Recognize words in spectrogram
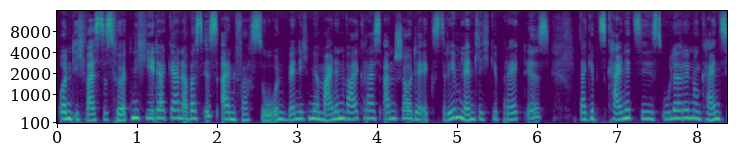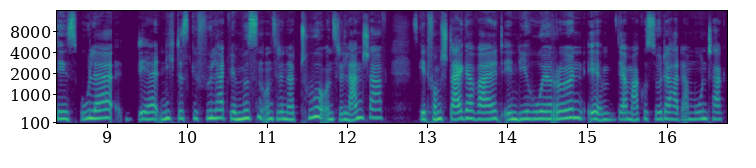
Und ich weiß, das hört nicht jeder gern, aber es ist einfach so. Und wenn ich mir meinen Wahlkreis anschaue, der extrem ländlich geprägt ist, da gibt es keine CSUlerin und kein CSUler, der nicht das Gefühl hat, wir müssen unsere Natur, unsere Landschaft, es geht vom Steigerwald in die Hohe Rhön. Ähm, der Markus Söder hat am Montag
